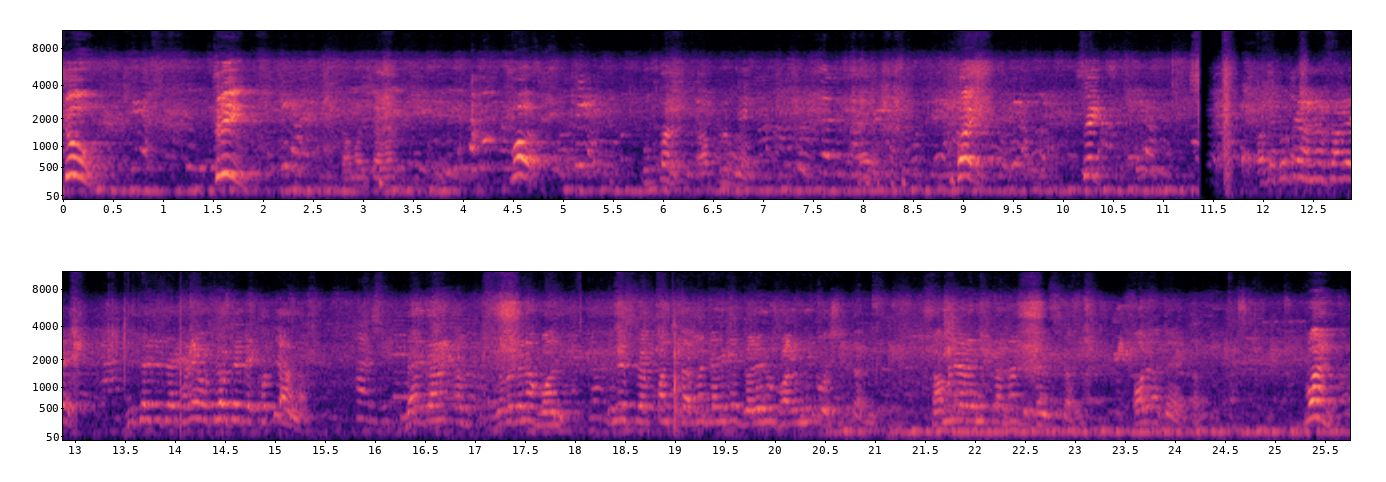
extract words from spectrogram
two three four ऊपर आप फाइव ਸਾਰੇ ਜਿੱਥੇ ਜਿੱਥੇ ਖੜੇ ਹੋ, ਉੱਥੇ ਉੱਥੇ ਦੇਖੋ ਧਿਆਨ ਨਾਲ ਮੈਂ ਜਾਣ ਜਦੋਂ ਕਹਿੰਦਾ 1 ਇਹਨੇ ਸਟੈਪ ਪੰਜ ਕਰਨਾ ਜਾਣੀ ਕਿ ਗਲੇ ਨੂੰ ਫੜਨ ਦੀ ਕੋਸ਼ਿਸ਼ ਕਰਨੀ ਸਾਹਮਣੇ ਵਾਲੇ ਨਹੀਂ ਕਰਨਾ ਡਿਫੈਂਸ ਕਰਨਾ ਔਰ ਅਟੈਕ ਕਰਨਾ 1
